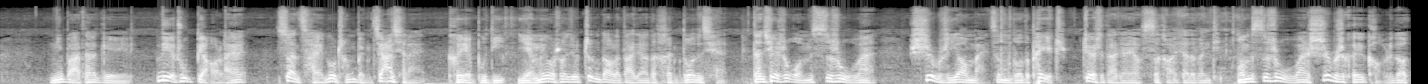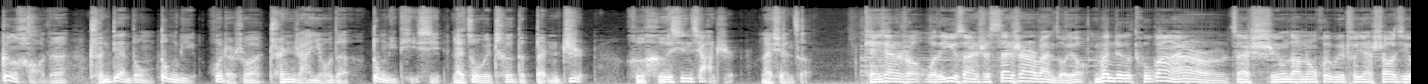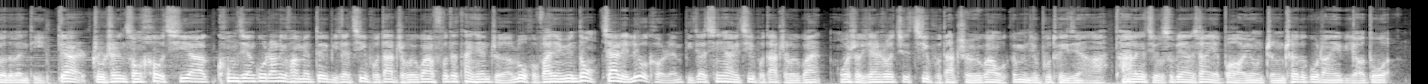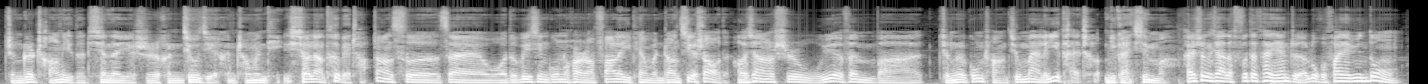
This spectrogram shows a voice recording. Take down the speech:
你把它给列出表来，算采购成本加起来可也不低，也没有说就挣到了大家的很多的钱。但确实，我们四十五万是不是要买这么多的配置？这是大家要思考一下的问题。我们四十五万是不是可以考虑到更好的纯电动动力，或者说纯燃油的动力体系，来作为车的本质和核心价值来选择？田先生说：“我的预算是三十二万左右。问这个途观 L 在使用当中会不会出现烧机油的问题？第二，主持人从后期啊、空间、故障率方面对比一下吉普大指挥官、福特探险者、路虎发现运动。家里六口人，比较倾向于吉普大指挥官。我首先说，这吉普大指挥官我根本就不推荐啊，它那个九速变速箱也不好用，整车的故障也比较多。”整个厂里的现在也是很纠结，很成问题，销量特别差。上次在我的微信公众号上发了一篇文章介绍的，好像是五月份吧，整个工厂就卖了一台车，你敢信吗？还剩下的福特探险者、路虎发现运动。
